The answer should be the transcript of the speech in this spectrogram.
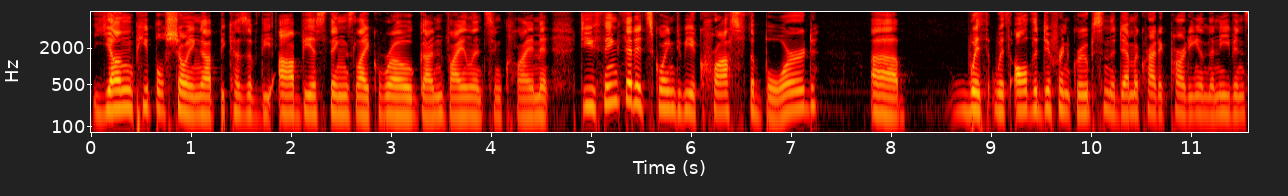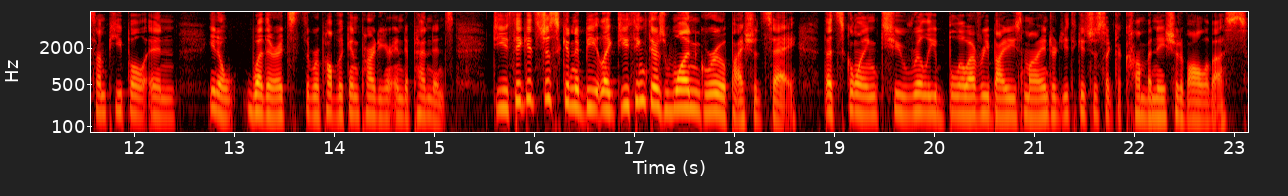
young people showing up because of the obvious things like Roe, gun violence, and climate? Do you think that it's going to be across the board? Uh, with with all the different groups in the Democratic Party and then even some people in you know whether it's the Republican Party or independents. Do you think it's just going to be like do you think there's one group I should say that's going to really blow everybody's mind or do you think it's just like a combination of all of us?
